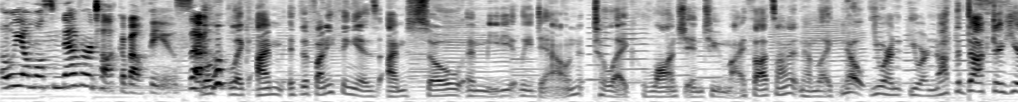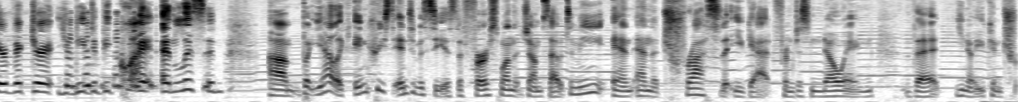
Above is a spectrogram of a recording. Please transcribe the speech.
Oh, we almost never talk about these. So. Well, like I'm. The funny thing is, I'm so immediately down to like launch into my thoughts on it, and I'm like, no, you are you are not the doctor here, Victor. You need to be quiet and listen. Um, but yeah, like increased intimacy is the first one that jumps out to me, and and the trust that you get from just knowing that you know you can tr-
